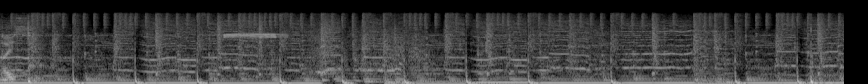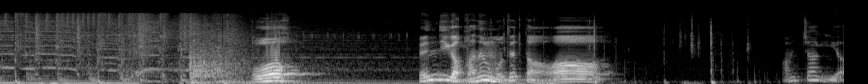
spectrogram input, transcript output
나이스 와 맨디가 반응을 못했다 와 깜짝이야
